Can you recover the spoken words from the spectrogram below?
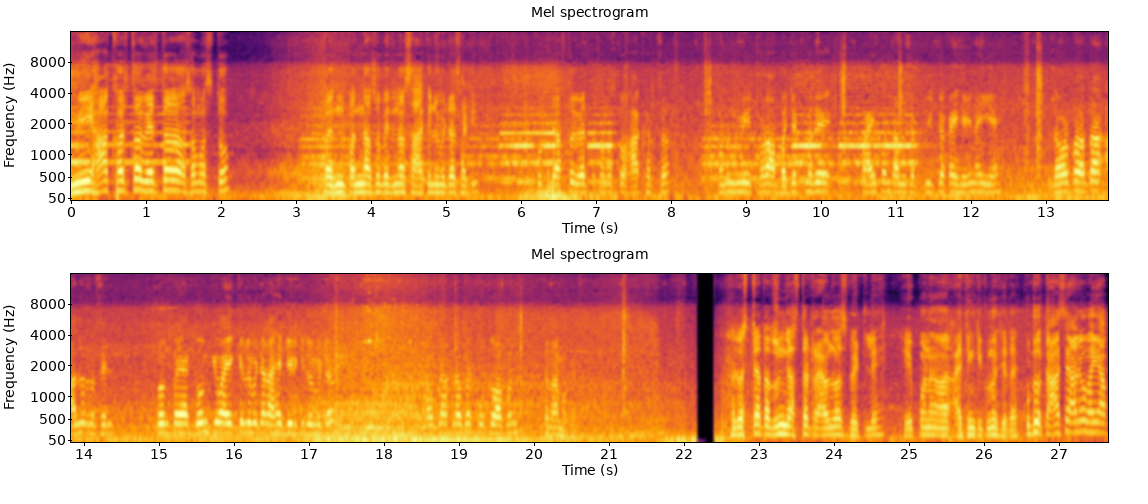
मी हा खर्च व्यर्थ समजतो. पण पन्नास रुपये देणं सहा किलोमीटरसाठी. खूप जास्त व्यर्थ समजतो हा खर्च. म्हणून मी थोडा बजेटमध्ये पायी पण चालू शकतो इतकं काही हे नाही आहे. जवळपास आता आलोच असेल. सोनप्रयाग दोन किंवा एक किलोमीटर आहे दीड किलोमीटर. लवकरात लवकर पोचू आपण. चला मग. रस्त्यात अजून जास्त ट्रॅव्हलर्स भेटले. हे पण आय थिंक तिकडूनच येत आहे. कुठं कहाँ से आ रहे हो भाई आप?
